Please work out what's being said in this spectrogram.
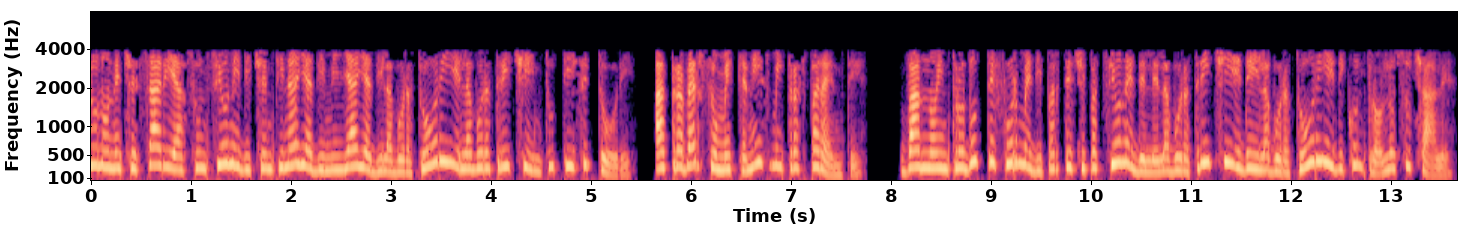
Sono necessarie assunzioni di centinaia di migliaia di lavoratori e lavoratrici in tutti i settori, attraverso meccanismi trasparenti. Vanno introdotte forme di partecipazione delle lavoratrici e dei lavoratori e di controllo sociale,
